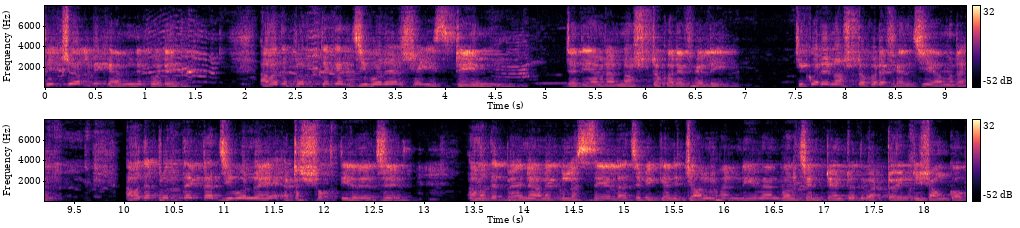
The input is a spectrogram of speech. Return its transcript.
তুই চলবি কেমনে করে? আমাদের প্রত্যেকের জীবনের সেই স্টিম যদি আমরা নষ্ট করে ফেলি, কি করে নষ্ট করে ফেলছি আমরা? আমাদের প্রত্যেকটা জীবনে একটা শক্তি রয়েছে। আমাদের ব্রেনে অনেকগুলো সেল আছে। বিজ্ঞানী জন ভ্যান নিউম্যান বলছেন ten to the power twenty সংখ্যক,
